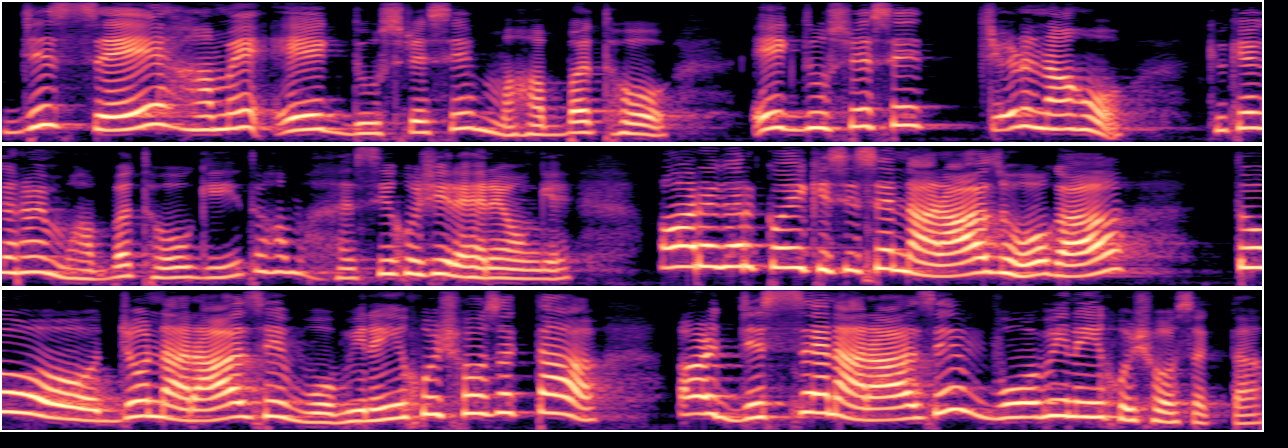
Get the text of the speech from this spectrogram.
جس سے ہمیں ایک دوسرے سے محبت ہو، ایک دوسرے سے چڑ نہ ہو۔ کیونکہ اگر ہمیں محبت ہوگی تو ہم ہنسی خوشی رہ رہے ہوں گے۔ اور اگر کوئی کسی سے ناراض ہوگا تو جو ناراض ہے وہ بھی نہیں خوش ہو سکتا۔ اور جس سے ناراض ہے، وہ بھی نہیں خوش ہو سکتا۔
